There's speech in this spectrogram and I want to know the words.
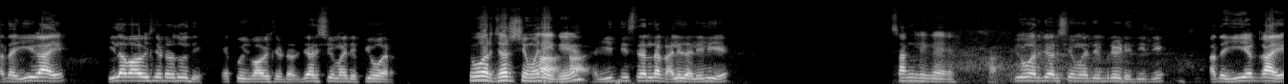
आता ही गाय हिला बावीस लिटर दूध आहे एकवीस बावीस लिटर जर्सी मध्ये प्युअर प्युअर जर्सी मध्ये? ही तिसऱ्यांदा खाली झालेली आहे चांगली गाय. प्युअर जर्सी मध्ये ब्रीड आहे तिची आता ही एक गाय आहे.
